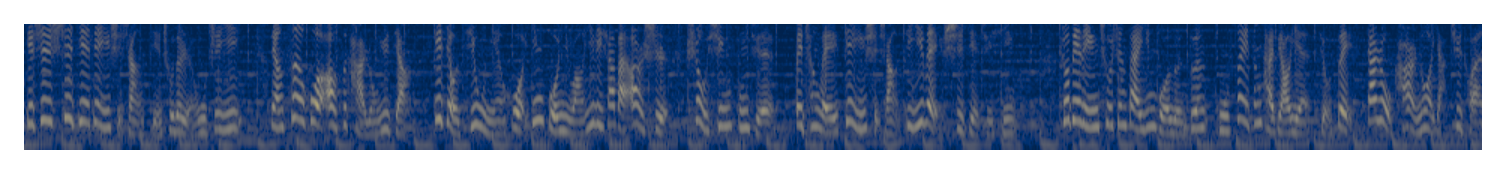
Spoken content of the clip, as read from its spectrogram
也是世界电影史上杰出的人物之一，两次获奥斯卡荣誉奖。一九七五年获英国女王伊丽莎白二世授勋封爵，被称为电影史上第一位世界巨星。卓别林出生在英国伦敦，五岁登台表演，九岁加入卡尔诺亚剧团，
